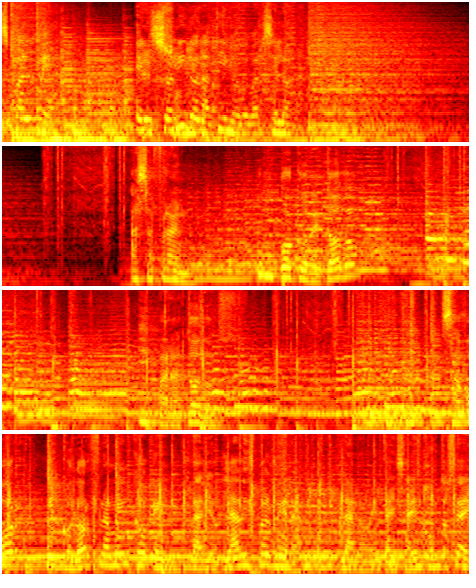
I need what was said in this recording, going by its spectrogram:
está pasando. el sonido latino de Barcelona. Azafrán, un poco de todo y para todos. Sabor y color flamenco en Radio Gladys Palmera, la 96.6.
